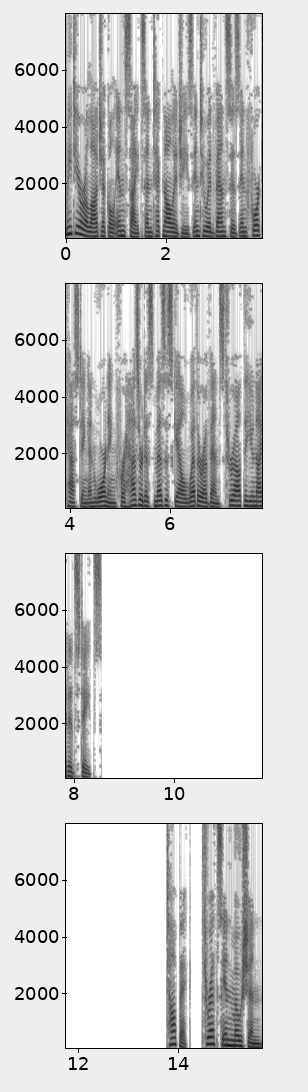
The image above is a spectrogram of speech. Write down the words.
Meteorological insights and technologies into advances in forecasting and warning for hazardous mesoscale weather events throughout the United States. Threats in motion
